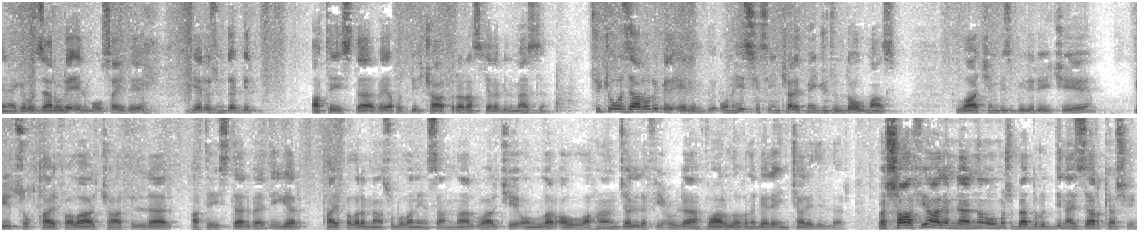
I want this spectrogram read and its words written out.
Yəni, əgər o zəruri elm olsaydı, yer üzündə bir ateistə və yaxud bir kafirə rast gələ bilməzdin. Çünki o zəruri bir elmdir. Onu heç kəsə inkar etmək gücündə olmaz. Lakin biz bilirik ki, bir çox tayfalar, kafirlər, ateistlər və digər tayfalara mənsub olan insanlar var ki, onlar Allahın cəllə fi'ulə varlığını belə inkar edirlər. Və Şafi alimlərindən olmuş Bədruddin Əzzərkaşi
